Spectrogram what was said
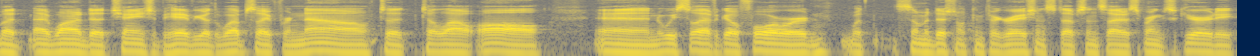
But I wanted to change the behavior of the website for now to, to allow all and we still have to go forward with some additional configuration steps inside of Spring Security,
